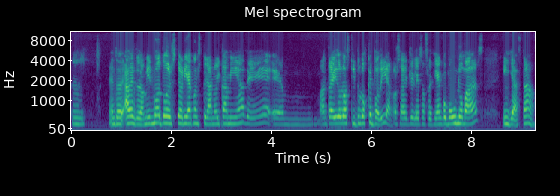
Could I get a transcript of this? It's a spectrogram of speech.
Mm. Entonces, a ver, lo mismo todo es teoría conspiranoica mía de em, han traído los títulos que podían, o sea, que les ofrecían como uno más y ya está.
